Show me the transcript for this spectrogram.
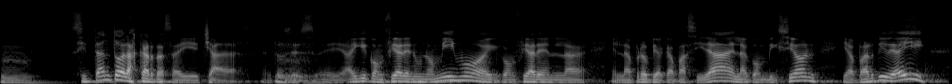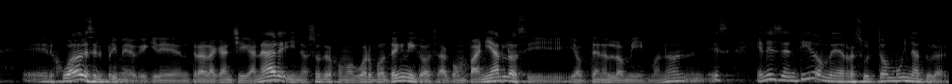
Mm. Si están todas las cartas ahí echadas, entonces mm. eh, hay que confiar en uno mismo, hay que confiar en la, en la propia capacidad, en la convicción, y a partir de ahí el jugador es el primero que quiere entrar a la cancha y ganar y nosotros como cuerpo técnico acompañarlos y, obtener lo mismo. ¿no? Es, en ese sentido me resultó muy natural.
